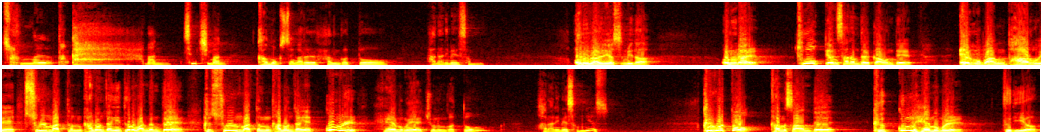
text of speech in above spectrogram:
정말 깜깜한 침침한 감옥 생활을 한 것도 하나님의 섭리. 어느 날이었습니다. 어느 날 투옥된 사람들 가운데 애구방 바로의 술 맡은 간원장이 들어왔는데 그 술 맡은 간원장의 꿈을 해몽해 주는 것도 하나님의 섭리였어. 그리고 또 감사한데 그 꿈 해몽을 드디어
